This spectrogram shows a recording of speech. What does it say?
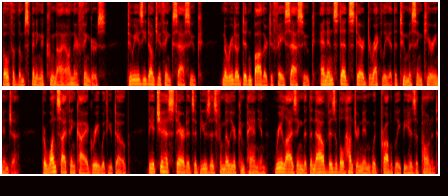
both of them spinning a kunai on their fingers. Too easy don't you think Sasuke? Naruto didn't bother to face Sasuke and instead stared directly at the two missing Kiri ninja. For once I think I agree with you dope. The Uchiha stared at Zabuza's familiar companion, realizing that the now visible Hunter Nin would probably be his opponent.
